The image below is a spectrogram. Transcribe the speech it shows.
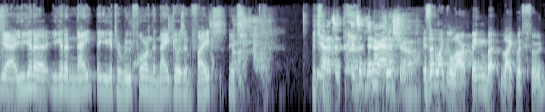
yeah, you get a you get a knight that you get to root for, and the knight goes and fights. It's it's yeah, fun. it's a, it's a dinner and a show. Is it like LARPing but like with food?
